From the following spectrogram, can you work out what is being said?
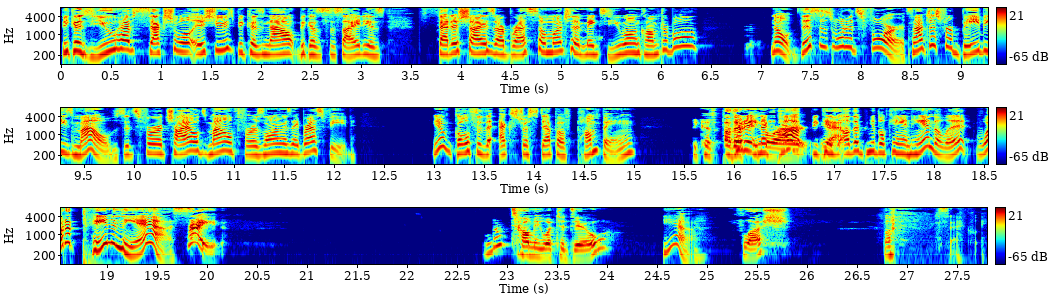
Because you have sexual issues? Because now because society has fetishized our breasts so much that makes you uncomfortable? No, this is what it's for. It's not just for babies' mouths. It's for a child's mouth for as long as they breastfeed. You don't go through the extra step of pumping because other put it in a cup are- because yeah. other people can't handle it. What a pain in the ass. right. Don't tell me what to do. Yeah, Flush. exactly.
